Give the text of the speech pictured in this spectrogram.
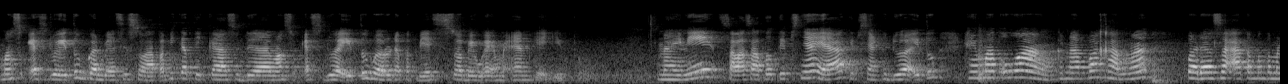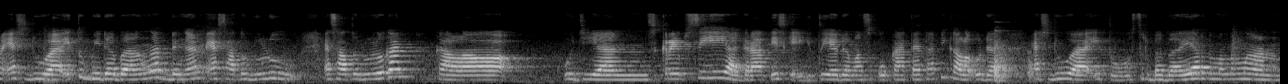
masuk S2 itu bukan beasiswa, tapi ketika sudah masuk S2 itu baru dapat beasiswa BUMN kayak gitu. Nah ini salah satu tipsnya ya, tips yang kedua itu hemat uang. Kenapa? Karena pada saat teman-teman S2 itu beda banget dengan S1 dulu. S1 dulu kan kalau ujian skripsi ya gratis kayak gitu ya udah masuk UKT tapi kalau udah S2 itu serba bayar teman-teman.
